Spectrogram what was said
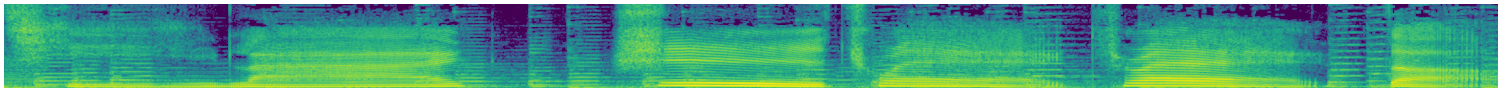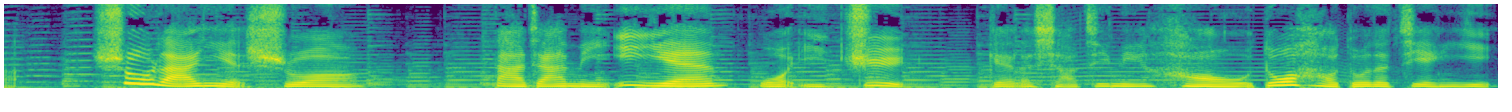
起来是脆脆的。树懒也说：“大家你一言我一句，给了小精灵好多好多的建议。”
